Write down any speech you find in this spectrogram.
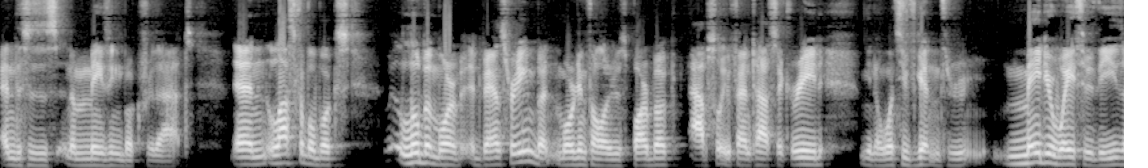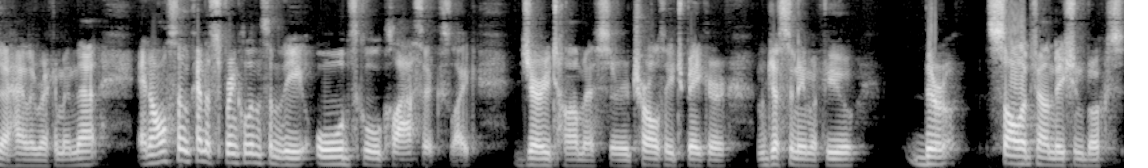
And this is an amazing book for that. And the last couple books a little bit more of advanced reading, but Morgenthaler's Bar Book, absolutely fantastic read. You know, once you've gotten through, made your way through these, I highly recommend that. And also kind of sprinkle in some of the old school classics like Jerry Thomas or Charles H. Baker, just to name a few. They're solid foundation books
